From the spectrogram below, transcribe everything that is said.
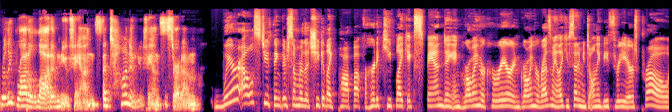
really brought a lot of new fans, a ton of new fans to Stardom where else do you think there's somewhere that she could like pop up for her to keep like expanding and growing her career and growing her resume? Like you said, I mean, to only be three years pro,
